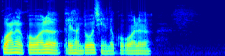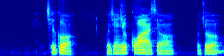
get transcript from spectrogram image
刮那个刮刮乐赔很多钱的刮刮乐。结果我今天去刮的时候，我就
